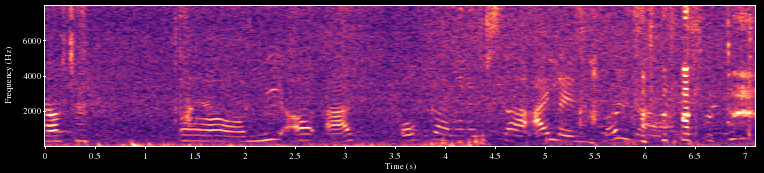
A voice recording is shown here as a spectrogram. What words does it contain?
Aarchie? Uh, we are at Okaloosa Island.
